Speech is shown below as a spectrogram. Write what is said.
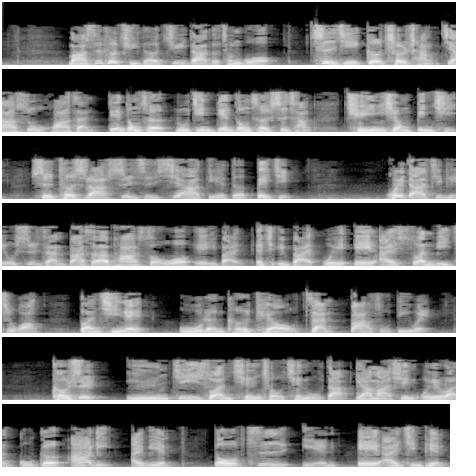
马斯克取得巨大的成果，刺激各车厂加速发展电动车。如今电动车市场群雄并起，是特斯拉市值下跌的背景。辉达 GPU 市占八十二趴，手握 A 一百 H 一百为 AI 算力之王，短期内无人可挑战霸主地位。可是云计算全球前五大，亚马逊、微软、谷歌、阿里、IBM 都自研 AI 晶片。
